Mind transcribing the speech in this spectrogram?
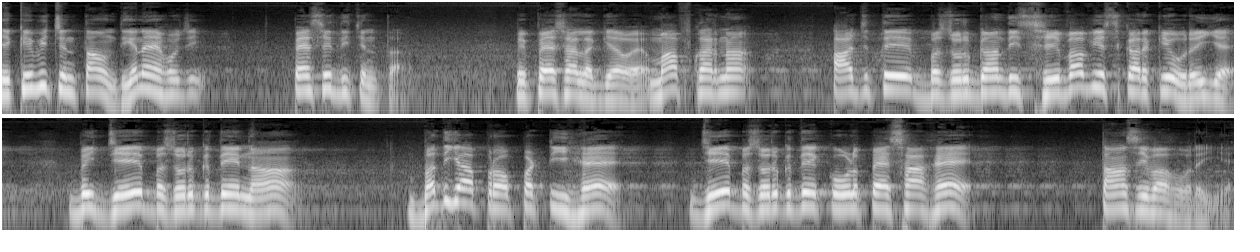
ਇੱਕ ਇਹ ਵੀ ਚਿੰਤਾ ਹੁੰਦੀ ਹੈ ਨਾ ਇਹੋ ਜੀ ਪੈਸੇ ਦੀ ਚਿੰਤਾ, ਵੀ ਪੈਸਾ ਲੱਗਿਆ ਹੋਇਆ, ਮਾਫ ਕਰਨਾ ਅੱਜ ਤੇ ਬਜ਼ੁਰਗਾਂ ਦੀ ਸੇਵਾ ਵੀ ਇਸ ਕਰਕੇ ਹੋ ਰਹੀ ਹੈ ਵੀ ਜੇ ਬਜ਼ੁਰਗ ਦੇ ਨਾਂ ਵਧੀਆ ਪ੍ਰਾਪਰਟੀ ਹੈ, ਜੇ ਬਜ਼ੁਰਗ ਦੇ ਕੋਲ ਪੈਸਾ ਹੈ, ਤਾਂ ਸੇਵਾ ਹੋ ਰਹੀ ਹੈ।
